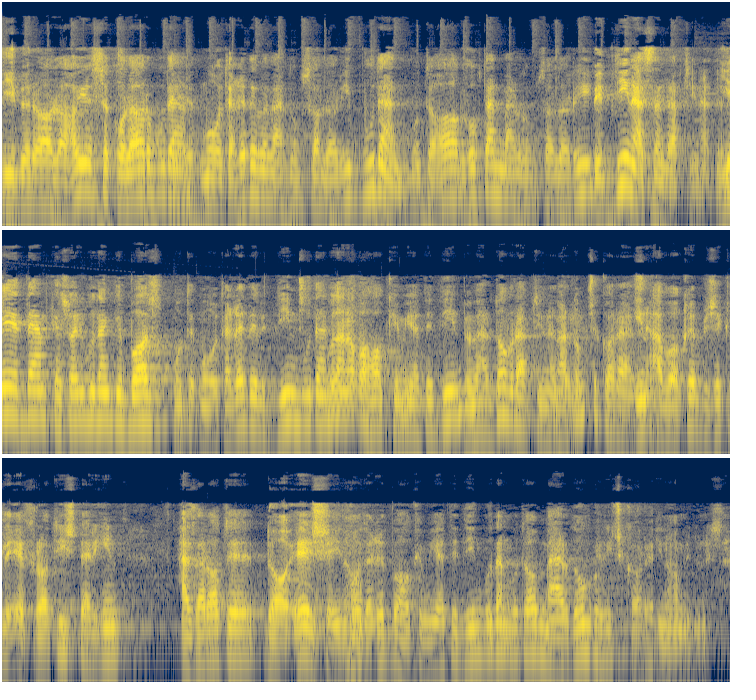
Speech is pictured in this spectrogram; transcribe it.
لیبرال های سکولار بودن. معتقد به مردم سالاری بودن. منتها گفتن مردم سالاری به دین اصلا رفتی نداره. یه دم کسانی بودن که باز معتقد به دین بودن. بودن آقا حاکمیت دین به مردم رفتی نداره. مردم چه کار هست؟ این عواقب به شکل افراطیش در این حضرات داعش این معتقد به حاکمیت دین بودن. متأ مردم رو هیچ کاره اینها می‌دونستن.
